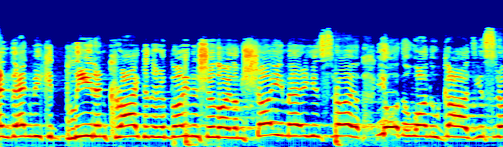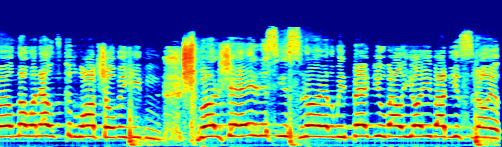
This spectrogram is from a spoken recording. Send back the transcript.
And then we could plead and cry to the Rabbeinu Shalom, Shoimer Yisrael, you're the one who guards Yisrael, no one else could watch over Eden. Shmar She'eris Yisrael, and we beg you, Val Yoivad Yisrael,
